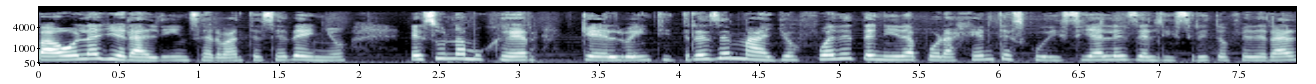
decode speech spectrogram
Paola Geraldine Cervantes Cedeño es una mujer que el 23 de mayo fue detenida por agentes judiciales del Distrito Federal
